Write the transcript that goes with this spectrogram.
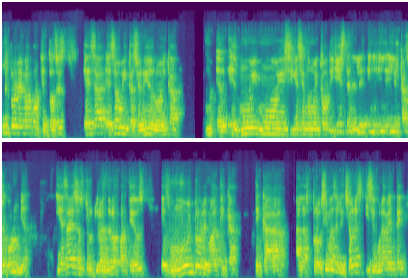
un problema porque entonces esa, esa ubicación ideológica eh, es muy, muy, sigue siendo muy caudillista en el, en, en el caso colombiano. Y esa desestructuración de los partidos es muy problemática de cara a las próximas elecciones y seguramente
